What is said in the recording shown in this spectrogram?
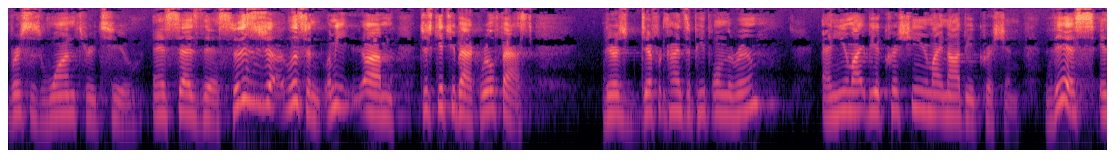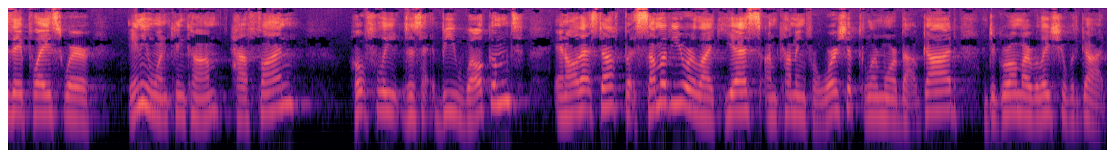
verses 1 through 2. And it says this. So this is, just, listen, let me um, just get you back real fast. There's different kinds of people in the room, and you might be a Christian, you might not be a Christian. This is a place where anyone can come, have fun, hopefully just be welcomed and all that stuff. But some of you are like, yes, I'm coming for worship to learn more about God and to grow in my relationship with God.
